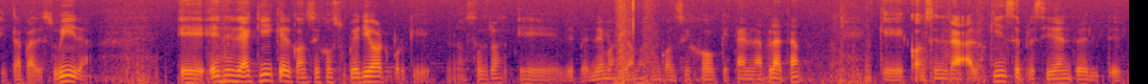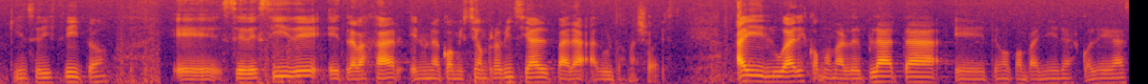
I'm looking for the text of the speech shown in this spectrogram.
etapa de su vida. Eh, es desde aquí que el Consejo Superior, porque nosotros eh, dependemos, digamos, de un consejo que está en La Plata, que concentra a los 15 presidentes del 15 distritos, eh, se decide eh, trabajar en una comisión provincial para adultos mayores. Hay lugares como Mar del Plata, eh, tengo compañeras, colegas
